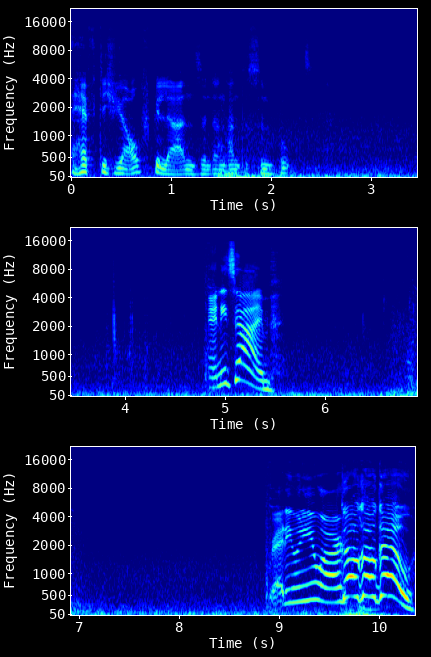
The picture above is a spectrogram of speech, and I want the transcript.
heftig wir aufgeladen sind anhand des Symbols. Anytime. Ready when you are. Go, go, go!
